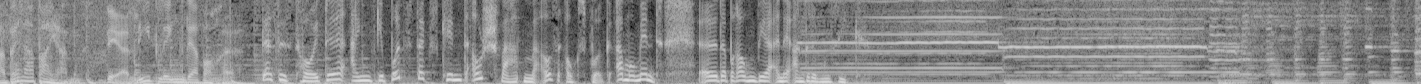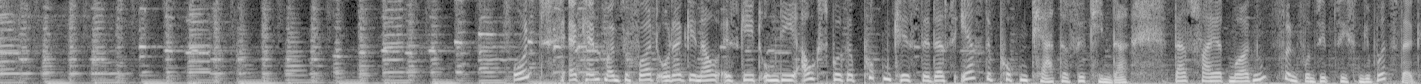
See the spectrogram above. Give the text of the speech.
Arabella Bayern, der Liebling der Woche. Das ist heute ein Geburtstagskind aus Schwaben, aus Augsburg. Ah, Moment, äh, da brauchen wir eine andere Musik. Und erkennt man sofort, oder genau, es geht um die Augsburger Puppenkiste, das erste Puppentheater für Kinder. Das feiert morgen 75. Geburtstag.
